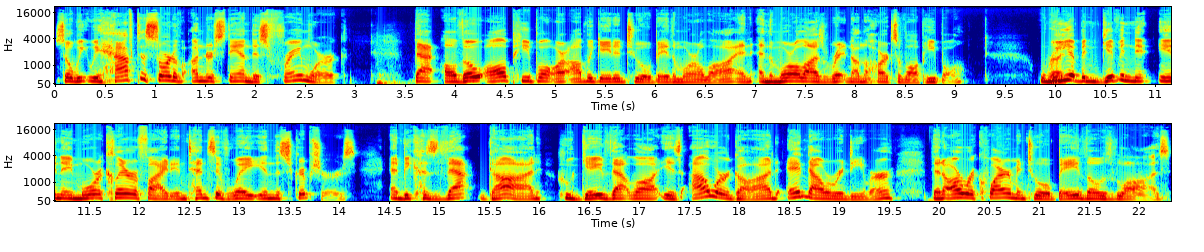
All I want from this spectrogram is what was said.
So we, we have to sort of understand this framework that although all people are obligated to obey the moral law, and, and the moral law is written on the hearts of all people, right. we have been given it in a more clarified, intensive way in the scriptures. And because that God who gave that law is our God and our Redeemer, then our requirement to obey those laws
